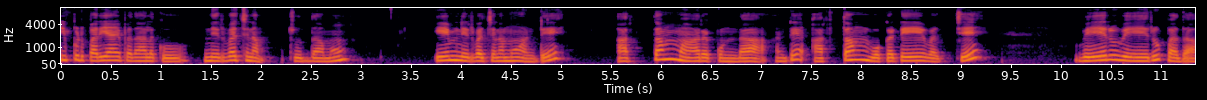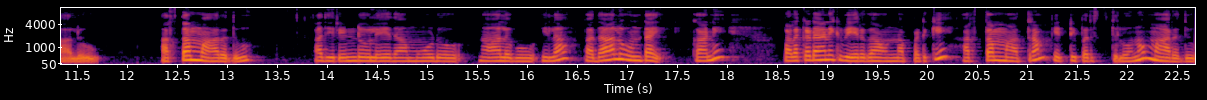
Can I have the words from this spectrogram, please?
ఇప్పుడు పర్యాయ పదాలకు నిర్వచనం చూద్దాము. ఏం నిర్వచనము అంటే అర్థం మారకుండా అంటే అర్థం ఒకటే వచ్చే వేరు వేరు పదాలు. అర్థం మారదు. అది రెండు లేదా మూడు నాలుగు ఇలా పదాలు ఉంటాయి. కానీ పలకడానికి వేరుగా ఉన్నప్పటికీ అర్థం మాత్రం ఎట్టి పరిస్థితుల్లోనూ మారదు.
